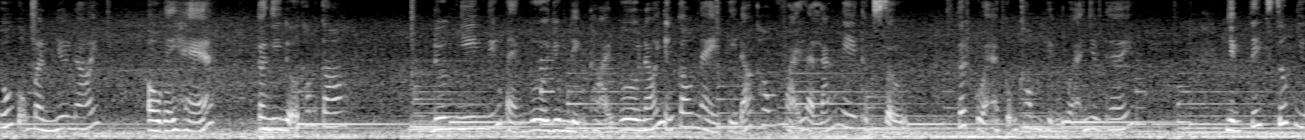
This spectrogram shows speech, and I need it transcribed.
thú của mình như nói, ồ vậy hả? Cần gì nữa không con? Đương nhiên, nếu bạn vừa dùng điện thoại vừa nói những câu này thì đó không phải là lắng nghe thực sự. Kết quả cũng không hiệu quả như thế những tiếp xúc như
